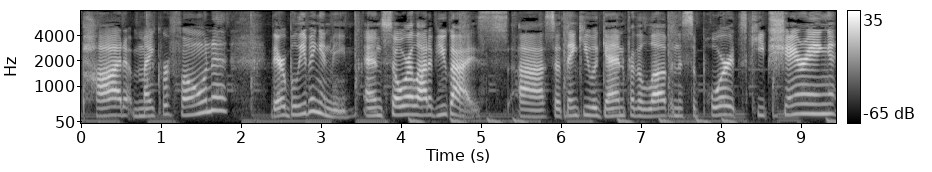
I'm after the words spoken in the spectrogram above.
pod microphone. They're believing in me, and so are a lot of you guys. Uh, so, thank you again for the love and the support. Keep sharing,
